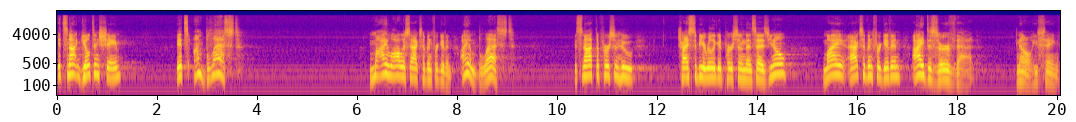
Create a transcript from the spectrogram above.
It's not guilt and shame, it's I'm blessed. My lawless acts have been forgiven. I am blessed. It's not the person who tries to be a really good person and then says, you know, my acts have been forgiven. I deserve that. No, he's saying,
